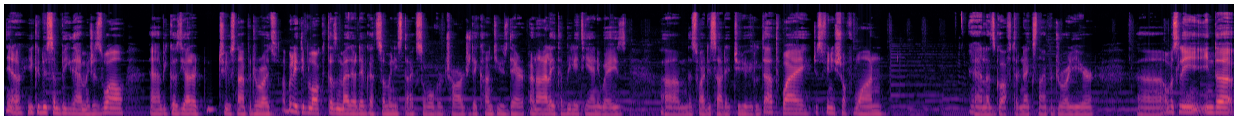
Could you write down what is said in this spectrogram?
you know, he could do some big damage as well. And because the other two sniper droids, ability block, doesn't matter, they've got so many stacks of overcharge, they can't use their annihilate ability anyways. Um, that's why I decided to do it that way. Just finish off one. And let's go after next sniper droid here. Uh, obviously, in the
